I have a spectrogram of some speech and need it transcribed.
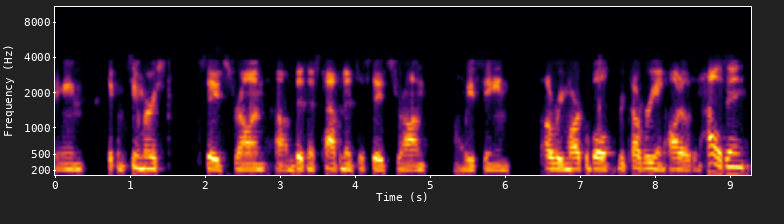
seen, the consumers stayed strong, um, business confidence has stayed strong. We've seen a remarkable recovery in autos and housing.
